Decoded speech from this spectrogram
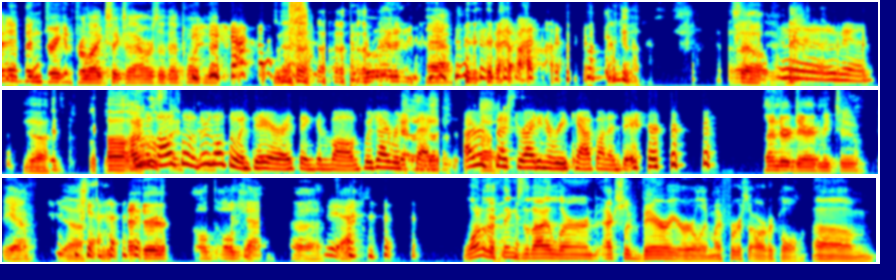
I had been drinking for like six hours at that point. And I wrote it in a cap. So oh man, yeah. Uh, I it was also too- there's also a dare I think involved, which I respect. I respect writing a recap on a dare. Thunder dared me to. Yeah, Yeah. yeah, Thunder, old old guy. Uh, yeah. One of the things that I learned actually very early, my first article, um,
